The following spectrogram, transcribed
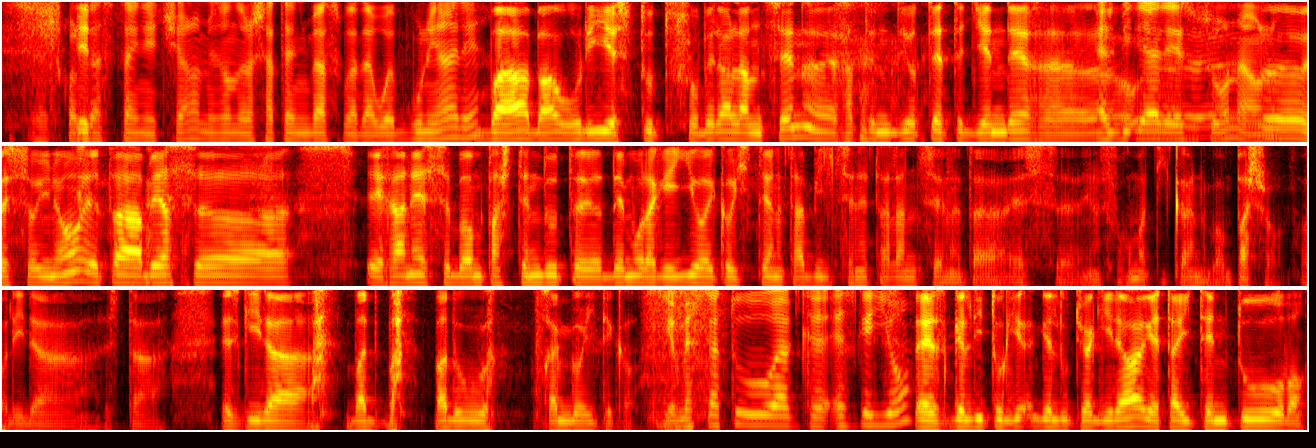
Et- gaztain etxean, mezon dela chaten baz bada webgunea ere? Ba, ba, hori ez dut sobera lantzen, eh, jaten diotet jender... Uh, Elbidea ere ez duzu ona, ona? Ez oino, eta behaz uh, erranez bon, pasten dut eh, demora gehiago ekoizten eta biltzen eta lantzen, eta ez eh, informatikan, bon, paso, hori da, ez da, ez gira bad, ba- badu frango iteko. Geomerkatuak ez gehiago? Ez, gelditu, geldutuak gira, eta itentu, bon,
